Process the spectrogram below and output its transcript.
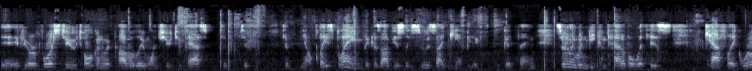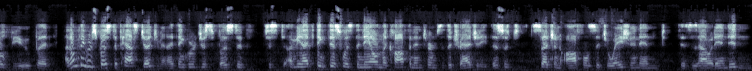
if you were forced to, Tolkien would probably want you to pass to, to to you know place blame because obviously suicide can't be a good thing. certainly wouldn't be compatible with his Catholic worldview. But I don't think we're supposed to pass judgment. I think we're just supposed to just. I mean, I think this was the nail in the coffin in terms of the tragedy. This was such an awful situation, and this is how it ended, and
